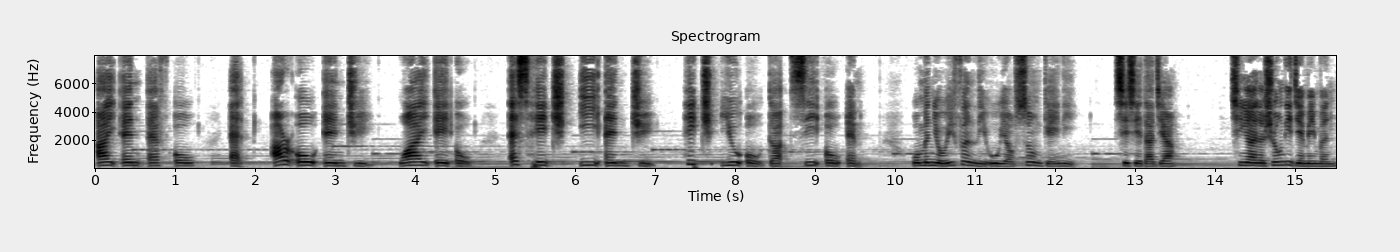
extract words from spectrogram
，i n f o at r o n g y a o s h e n g h u o dot c o m。我们有一份礼物要送给你。谢谢大家。亲爱的兄弟姐妹们，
